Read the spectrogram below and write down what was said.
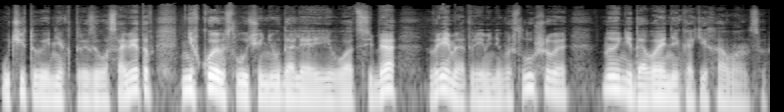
учитывая некоторые из его советов, ни в коем случае не удаляя его от себя, время от времени выслушивая, но и не давая никаких авансов.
